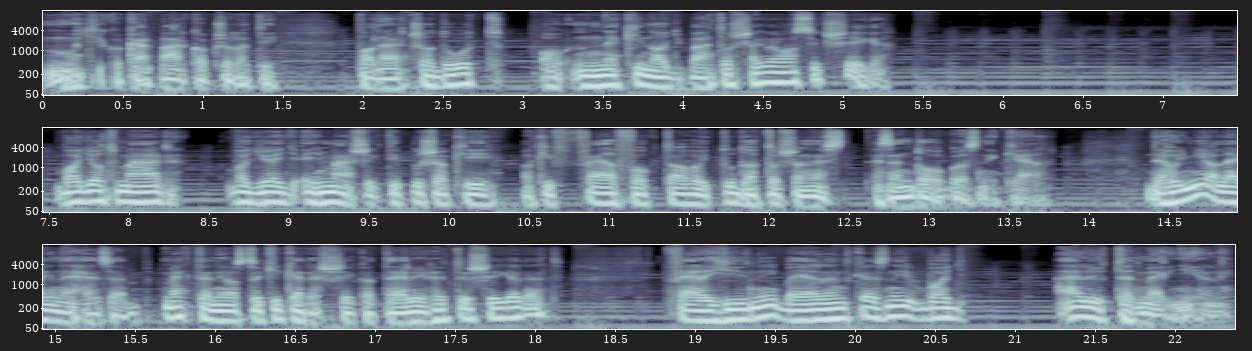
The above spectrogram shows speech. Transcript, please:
mondjuk akár párkapcsolati tanácsadót, a, neki nagy bátorságra van szüksége? Vagy ott már, vagy egy, egy másik típus, aki, aki felfogta, hogy tudatosan ezt, ezen dolgozni kell. De hogy mi a legnehezebb? Megtenni azt, hogy kikeressék a te elérhetőségedet, felhívni, bejelentkezni, vagy előtted megnyílni?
